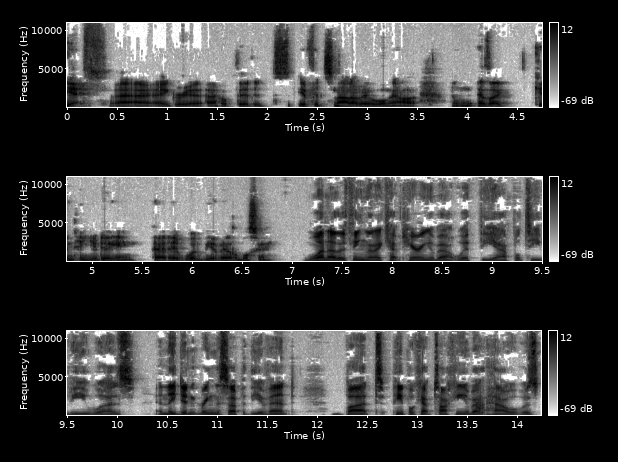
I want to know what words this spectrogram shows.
Yes, I, I agree. I hope that it's if it's not available now, and as I continue digging, that it would be available soon. One other thing that I kept hearing about with the Apple TV was, and they didn't bring this up at the event, but people kept talking about how it was,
